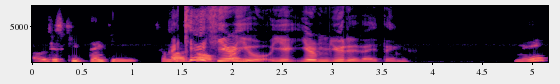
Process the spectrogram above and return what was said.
I would just keep thinking to I can't hear like, you. you. You're muted, I think. Me?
